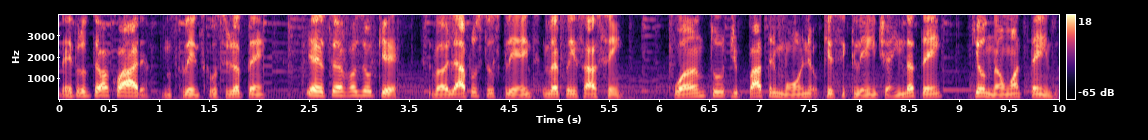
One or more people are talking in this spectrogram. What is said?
Dentro do teu aquário, nos clientes que você já tem. E aí você vai fazer o quê? Você vai olhar para os seus clientes e vai pensar assim: quanto de patrimônio que esse cliente ainda tem que eu não atendo?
